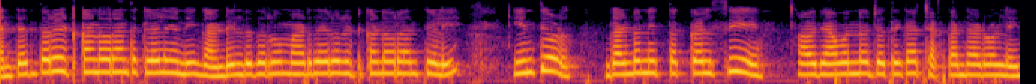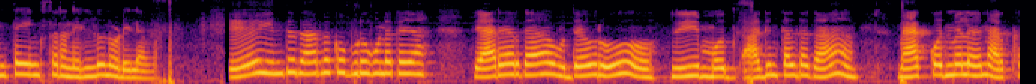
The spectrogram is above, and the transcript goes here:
ಎಂತೆಂಥರ ಇಟ್ಕೊಂಡವ್ರ ಅಂತ ಕೇಳಿ, ನೀ ಗಂಡ ಇಲ್ದವರು ಮಾಡದೇ ಇರೋರು ಇಟ್ಕೊಂಡವ್ರ ಅಂತೇಳಿ ಇಂತೇಳು ಗಂಡನ ಇತ್ತ ಕಳಿಸಿ ಅದು ಯಾವನ್ನ ಜೊತೆಗೆ ಚಕ್ಕಂದಾಡೋಳು ಇಂಥ ಹಿಂಗ್ಸರ ಎಲ್ಲೂ ನೋಡಿಲ್ಲ ಅವ. ಏ ಇಂಥದ್ದಾಗಬೇಕು ಬಿಡು ಗುಂಡಕಯ್ಯ ಯಾರ್ಯಾರ್ದ? ದೇವರು, ಈ ಮೊದ್ ಆಗಿನ ಕಾಲದಾಗ ಮ್ಯಾಕ್ ಹೋದ್ಮೇಲೆ ನರಕ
